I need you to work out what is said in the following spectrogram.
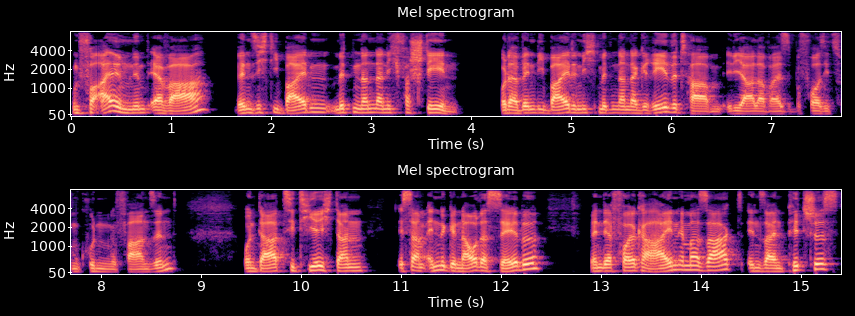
Und vor allem nimmt er wahr, wenn sich die beiden miteinander nicht verstehen oder wenn die beide nicht miteinander geredet haben, idealerweise, bevor sie zum Kunden gefahren sind. Und da zitiere ich dann, ist am Ende genau dasselbe, wenn der Volker Hein immer sagt in seinen Pitches,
